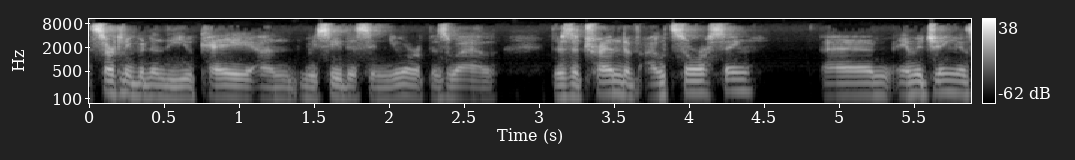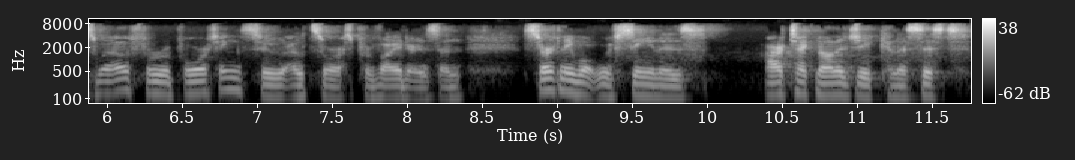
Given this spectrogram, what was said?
certainly within the UK and we see this in Europe as well. There's a trend of outsourcing um, imaging as well for reporting to outsource providers, and certainly what we've seen is our technology can assist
